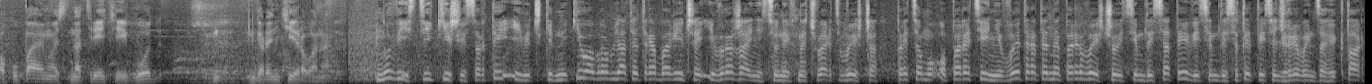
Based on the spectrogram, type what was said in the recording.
окупаемость на третий год гарантирована. Нові стійкіші сорти і від шкідників обробляти треба рідше, і врожайність у них на чверть вища. При цьому операційні витрати не перевищують 70-80 тисяч гривень за гектар.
